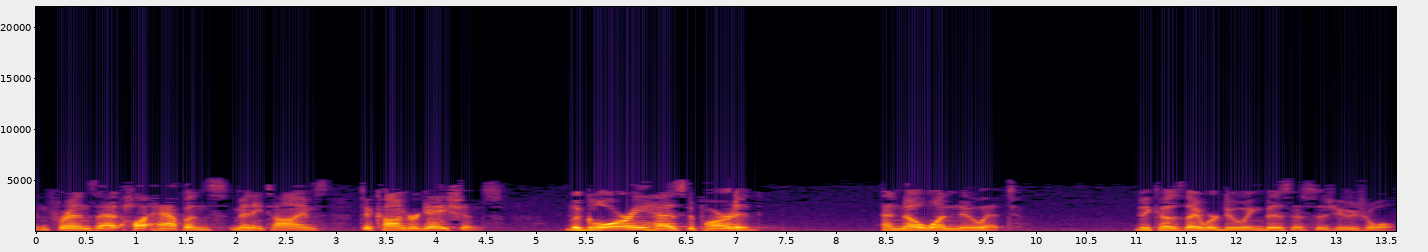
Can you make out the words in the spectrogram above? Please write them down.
And friends, that ha- happens many times to congregations. The glory has departed, and no one knew it because they were doing business as usual.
